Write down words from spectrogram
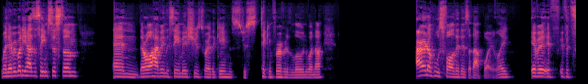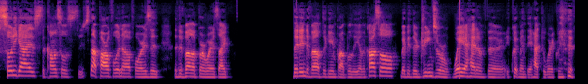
when everybody has the same system and they're all having the same issues where the game is just taking forever to load and whatnot. I don't know whose fault it is at that point. Like, if it, if if it's Sony guys, the console's it's not powerful enough, or is it the developer where it's like they didn't develop the game properly on the console? Maybe their dreams were way ahead of the equipment they had to work with.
